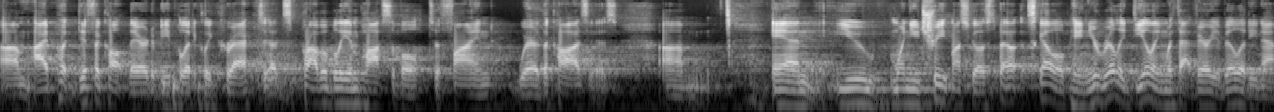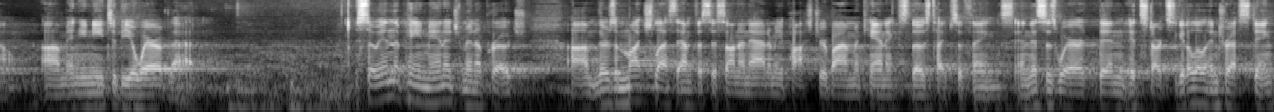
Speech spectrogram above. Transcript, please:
Um, I put difficult there to be politically correct. It's probably impossible to find where the cause is. Um, and you, when you treat musculoskeletal pain, you're really dealing with that variability now, um, and you need to be aware of that. So, in the pain management approach, um, there's a much less emphasis on anatomy, posture, biomechanics, those types of things. And this is where then it starts to get a little interesting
